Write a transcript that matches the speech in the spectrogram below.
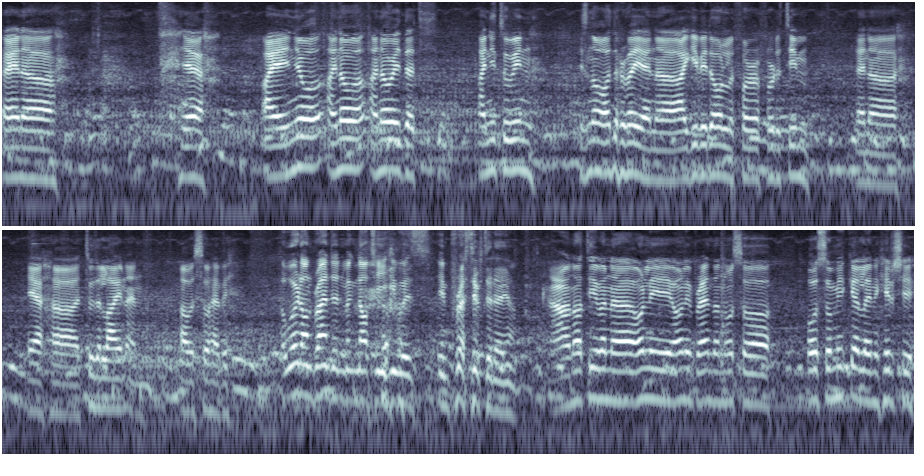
and uh, yeah, I knew I know I know it that I need to win. There's no other way, and uh, I give it all for for the team, and uh, yeah, uh, to the line, and I was so happy. A word on Brandon McNulty. he was impressive today. Yeah. Uh, not even uh, only only Brandon, also also Mikkel and Hirschi.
